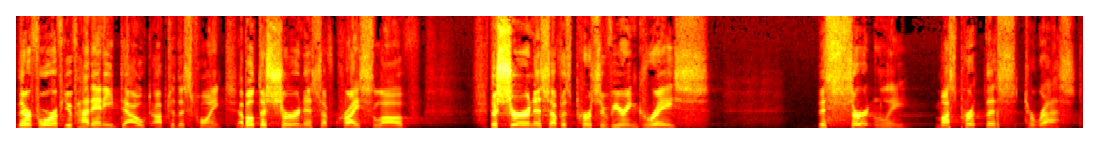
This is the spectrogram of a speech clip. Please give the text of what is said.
Therefore, if you've had any doubt up to this point about the sureness of Christ's love, the sureness of his persevering grace, this certainly must put this to rest.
